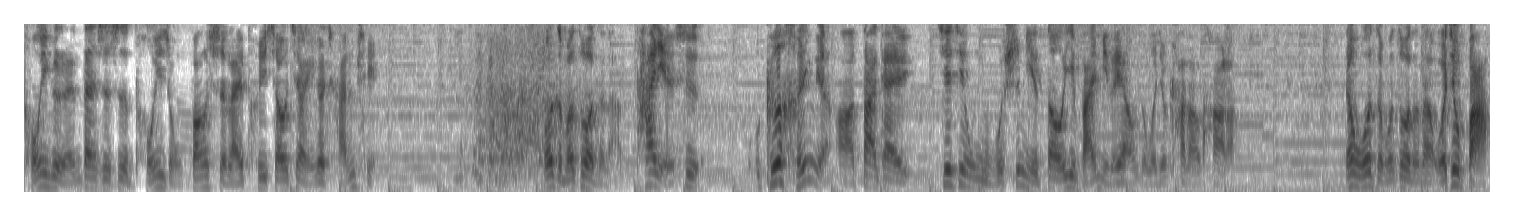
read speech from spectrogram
同一个人，但是是同一种方式来推销这样一个产品。我怎么做的呢？他也是隔很远啊，大概接近五十米到一百米的样子，我就看到他了。然后我怎么做的呢？我就把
